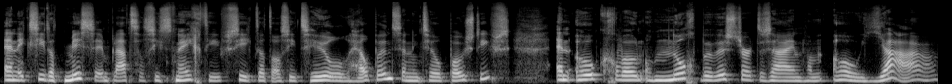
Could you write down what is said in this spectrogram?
En ik zie dat missen in plaats als iets negatiefs, zie ik dat als iets heel helpends en iets heel positiefs. En ook gewoon om nog bewuster te zijn van, oh ja,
